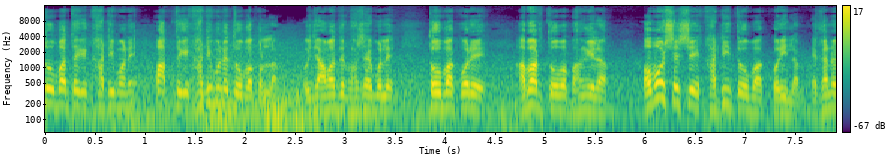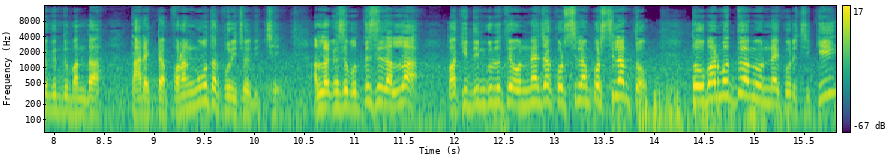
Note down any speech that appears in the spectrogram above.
তৌবা থেকে খাঁটি মনে, পাপ থেকে খাঁটি মনে তৌবা করলাম। ওই যে আমাদের ভাষায় বলে তৌবা করে আবার তৌবা ভাঙিলাম। অবশেষে খাঁটি তৌবা করিলাম। এখানেও কিন্তু বান্দা তার একটা পরাঙ্গমতার পরিচয় দিচ্ছে। আল্লাহর কাছে বলতেছে যে, আল্লাহ, বাকি দিনগুলোতে অন্যায় যা করছিলাম করছিলাম তো। তৌবার মধ্যেও আমি অন্যায় করেছি। কি?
